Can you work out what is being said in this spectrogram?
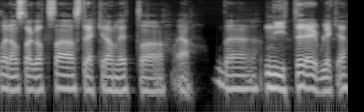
når han står godt, så strekker han litt. og ja, Det nyter øyeblikket.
